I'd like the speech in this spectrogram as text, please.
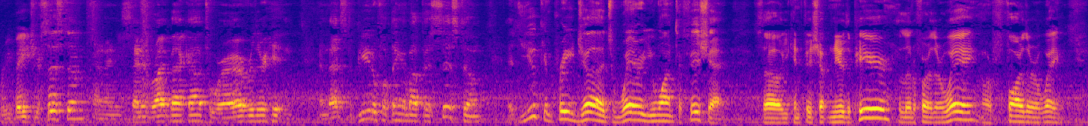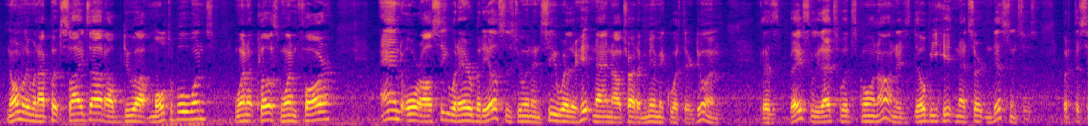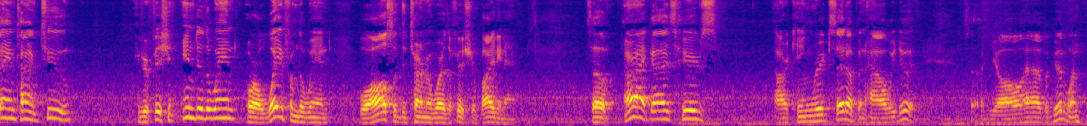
rebait your system, and then you send it right back out to wherever they're hitting. And that's the beautiful thing about this system is you can prejudge where you want to fish at. So you can fish up near the pier, a little further away, or farther away. Normally when I put slides out, I'll do out multiple ones, one up close, one far, and or I'll see what everybody else is doing and see where they're hitting at, and I'll try to mimic what they're doing. Because basically that's what's going on is they'll be hitting at certain distances. But at the same time too, if you're fishing into the wind or away from the wind, will also determine where the fish are biting at. So, all right, guys, here's our king rig setup and how we do it. So, y'all have a good one.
